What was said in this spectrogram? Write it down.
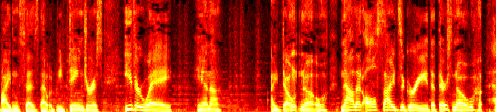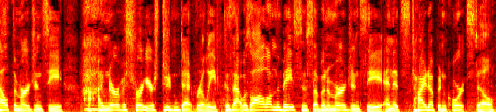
Biden says that would be dangerous. Either way, Hannah, I don't know. Now that all sides agree that there's no health emergency, I- I'm nervous for your student debt relief because that was all on the basis of an emergency and it's tied up in court still.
